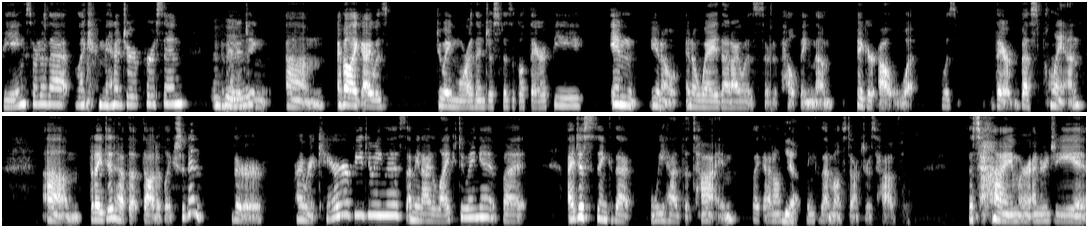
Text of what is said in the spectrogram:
being sort of that like manager person, Mhm. managing. Um, I felt like I was doing more than just physical therapy in you know in a way that I was sort of helping them figure out what was their best plan. Um, but I did have that thought of like, shouldn't their primary care be doing this? I mean, I like doing it, but I just think that we had the time. Like, I don't Yeah. think that most doctors have the time or energy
